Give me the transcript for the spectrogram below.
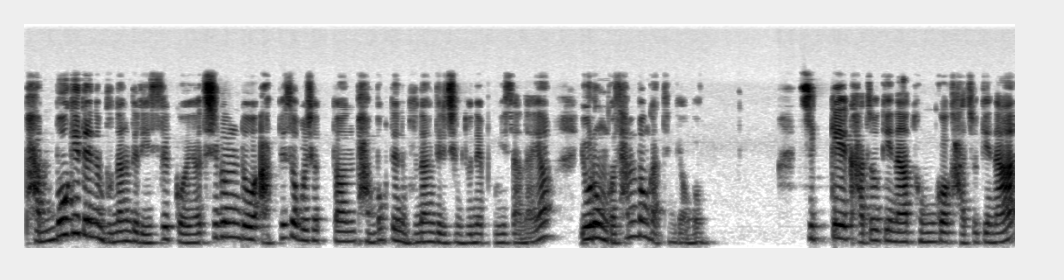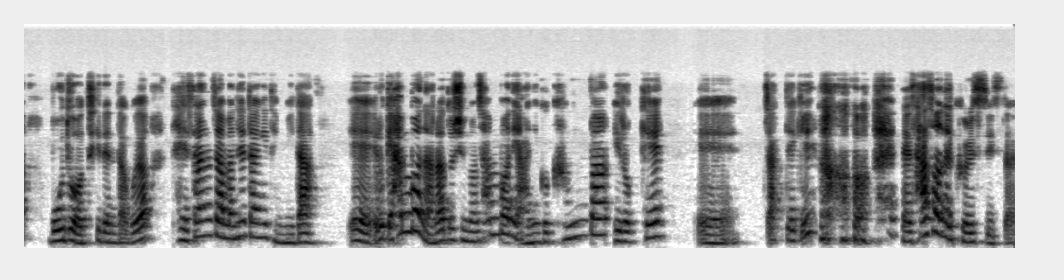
반복이 되는 문항들이 있을 거예요. 지금도 앞에서 보셨던 반복되는 문항들이 지금 눈에 보이잖아요. 요런 거 3번 같은 경우. 직계 가족이나 동거 가족이나 모두 어떻게 된다고요? 대상자만 해당이 됩니다. 예, 이렇게 한 번 알아두시면 3번이 아니고 금방 이렇게 예, 짝대기? 네, 사선을 그을 수 있어요.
